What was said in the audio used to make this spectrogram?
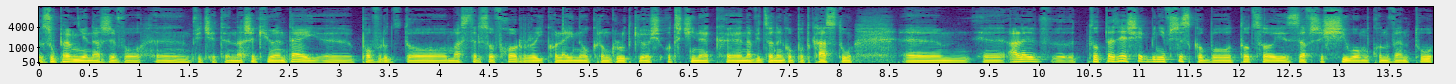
zupełnie na żywo, wiecie, te nasze Q&A, powrót do Masters of Horror i kolejny okrąglutki odcinek nawiedzonego podcastu, ale to też jakby nie wszystko, bo to, co jest zawsze siłą konwentu,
